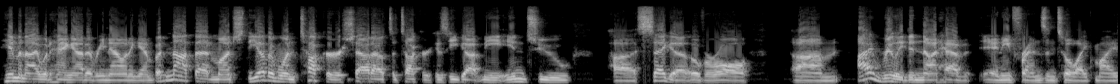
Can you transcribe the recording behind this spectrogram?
him and I would hang out every now and again, but not that much. The other one, Tucker, shout out to Tucker because he got me into uh, Sega overall. Um, I really did not have any friends until like my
